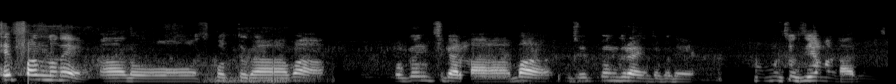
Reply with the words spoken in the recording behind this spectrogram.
鉄板のね、あのスポットが、まあ、僕ん家から、まあ、10分ぐらいのとこで、もう一つ山があるんです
